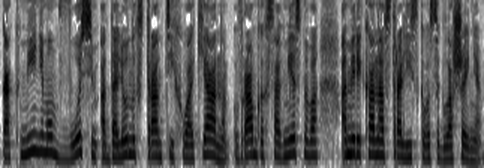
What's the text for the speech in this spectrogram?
как минимум в 8 отдаленных стран Тихого океана в рамках совместного американо-австралийского соглашения.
